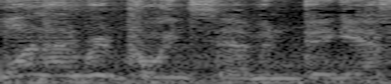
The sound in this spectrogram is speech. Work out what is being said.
100.7 Big F.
